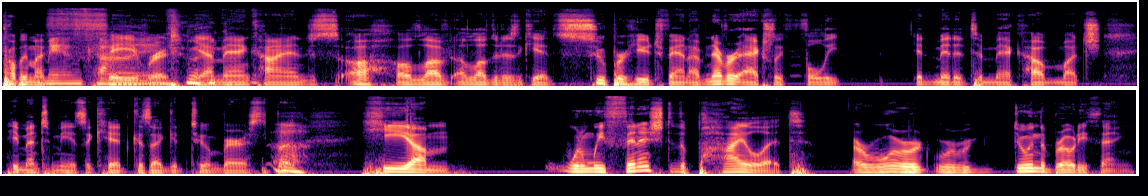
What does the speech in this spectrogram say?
probably my Mankind. favorite. Yeah, Mankind. Just oh, I loved I loved it as a kid. Super huge fan. I've never actually fully admitted to Mick how much he meant to me as a kid because I get too embarrassed. But he um when we finished the pilot or we were, we were doing the Brody thing.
